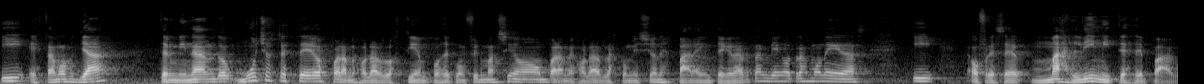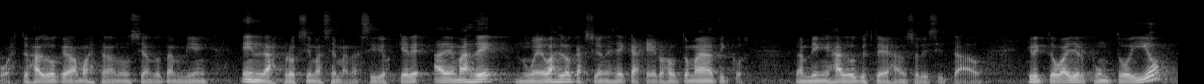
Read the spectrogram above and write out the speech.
y estamos ya terminando muchos testeos para mejorar los tiempos de confirmación, para mejorar las comisiones, para integrar también otras monedas y ofrecer más límites de pago. Esto es algo que vamos a estar anunciando también en las próximas semanas, si Dios quiere, además de nuevas locaciones de cajeros automáticos. También es algo que ustedes han solicitado. CryptoBuyer.io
